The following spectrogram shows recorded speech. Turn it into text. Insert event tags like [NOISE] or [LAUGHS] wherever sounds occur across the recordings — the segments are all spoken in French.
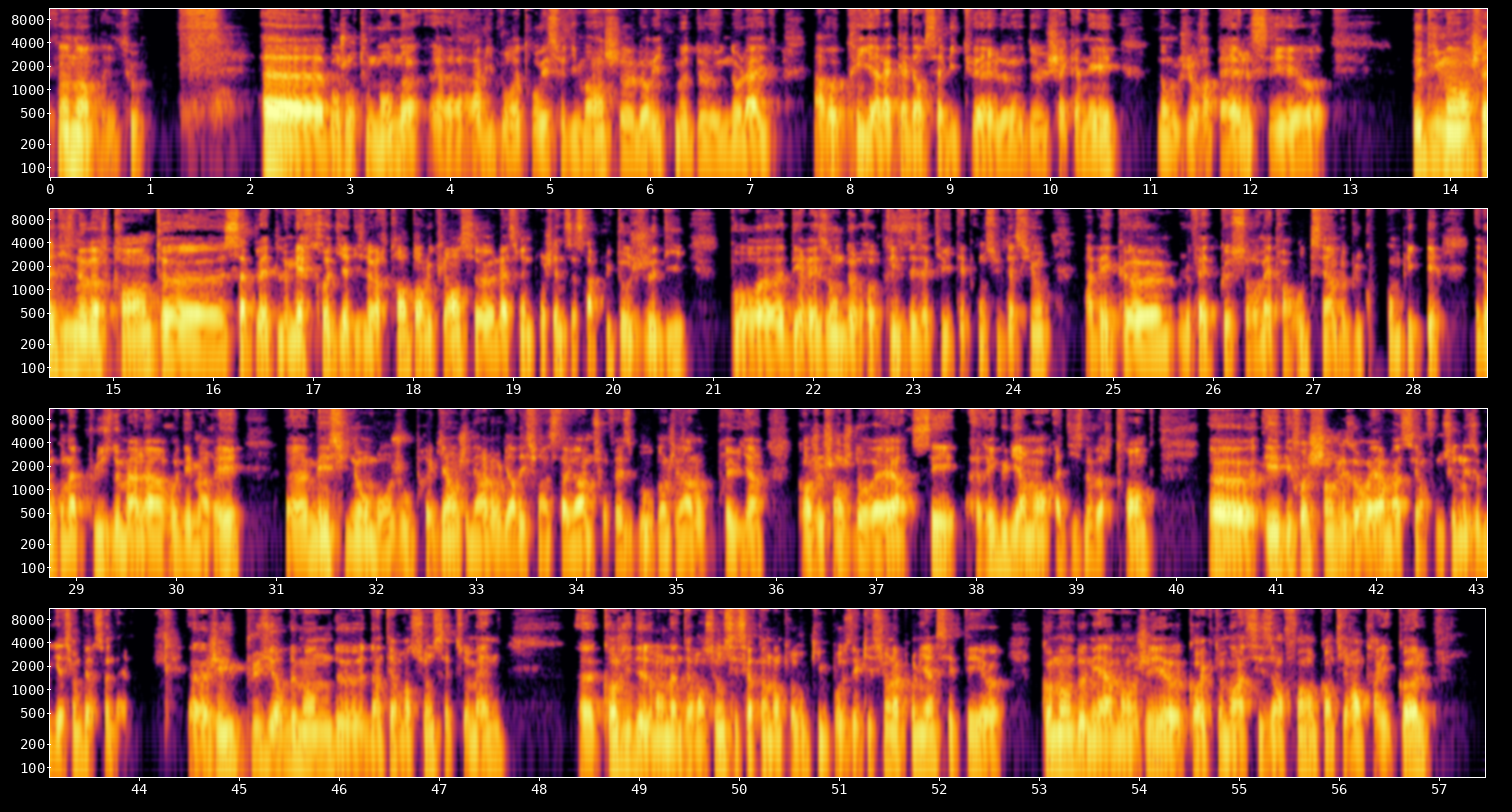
[LAUGHS] Non, non, pas du tout. Euh, bonjour tout le monde, euh, ravi de vous retrouver ce dimanche. Le rythme de nos lives a repris à la cadence habituelle de chaque année. Donc je rappelle, c'est euh, le dimanche à 19h30, ça peut être le mercredi à 19h30. En l'occurrence, la semaine prochaine, ça sera plutôt jeudi pour des raisons de reprise des activités de consultation avec le fait que se remettre en route, c'est un peu plus compliqué et donc on a plus de mal à redémarrer. Euh, mais sinon, bon, je vous préviens, en général, regardez sur Instagram, sur Facebook, en général, on vous prévient quand je change d'horaire. C'est régulièrement à 19h30. Euh, et des fois, je change les horaires, mais c'est en fonction de mes obligations personnelles. Euh, J'ai eu plusieurs demandes d'intervention cette semaine. Euh, quand je dis des demandes d'intervention, c'est certains d'entre vous qui me posent des questions. La première, c'était euh, comment donner à manger correctement à ses enfants quand ils rentrent à l'école.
